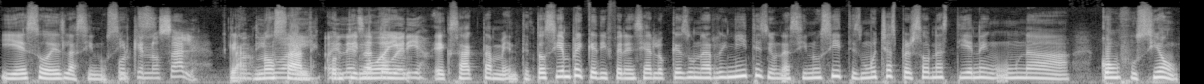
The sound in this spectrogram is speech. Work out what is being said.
y eso es la sinusitis. Porque no sale no sale, continúa ahí, exactamente. Entonces siempre hay que diferenciar lo que es una rinitis y una sinusitis. Muchas personas tienen una confusión.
